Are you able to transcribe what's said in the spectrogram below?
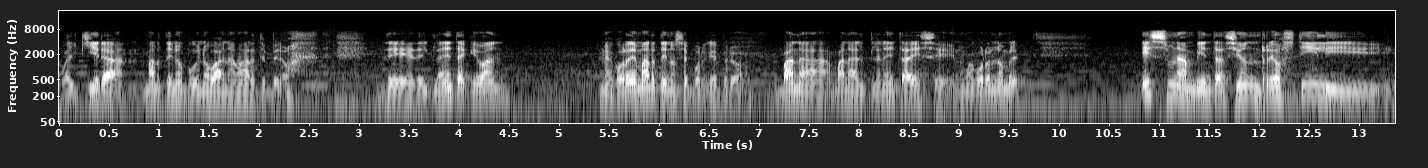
cualquiera, Marte no porque no van a Marte, pero de- del planeta que van, me acordé de Marte, no sé por qué, pero van, a, van al planeta ese, no me acuerdo el nombre. Es una ambientación re hostil y,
